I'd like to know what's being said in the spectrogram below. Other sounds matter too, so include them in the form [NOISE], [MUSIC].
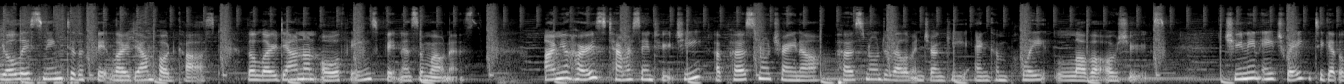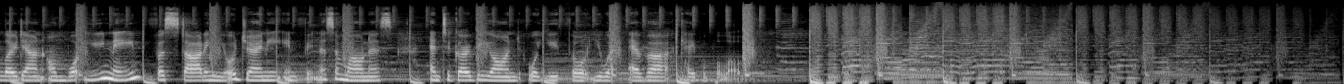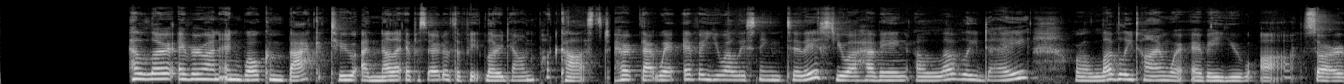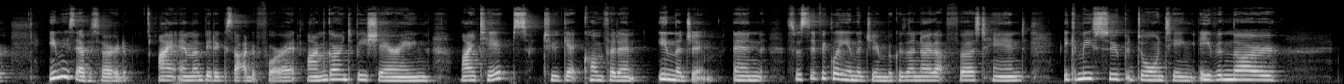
You're listening to the Fit Lowdown podcast, the lowdown on all things fitness and wellness. I'm your host, Tamara Santucci, a personal trainer, personal development junkie, and complete lover of shoes. Tune in each week to get the lowdown on what you need for starting your journey in fitness and wellness and to go beyond what you thought you were ever capable of. Hello, everyone, and welcome back to another episode of the Fit Lowdown podcast. I hope that wherever you are listening to this, you are having a lovely day or a lovely time wherever you are. So, in this episode, I am a bit excited for it. I'm going to be sharing my tips to get confident in the gym and specifically in the gym because I know that firsthand it can be super daunting, even though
